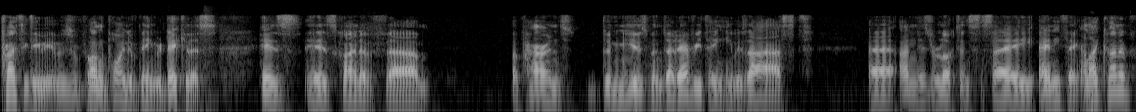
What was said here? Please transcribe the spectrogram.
practically, it was on the point of being ridiculous. His his kind of um, apparent bemusement at everything he was asked, uh, and his reluctance to say anything. And I kind of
